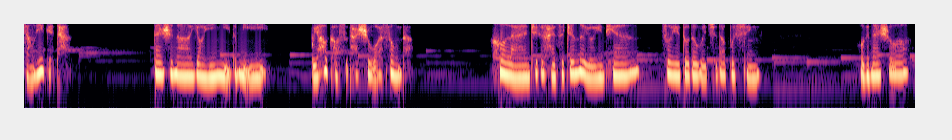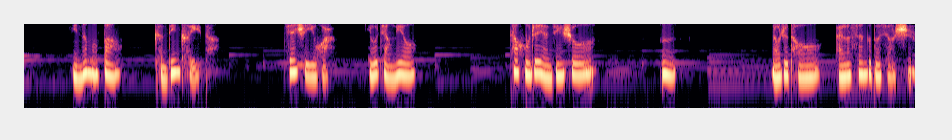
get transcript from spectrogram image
奖励给他。但是呢，要以你的名义，不要告诉他是我送的。”后来，这个孩子真的有一天作业多的委屈到不行。我跟他说：“你那么棒，肯定可以的，坚持一会儿，有奖励哦。”他红着眼睛说：“嗯。”挠着头挨了三个多小时，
